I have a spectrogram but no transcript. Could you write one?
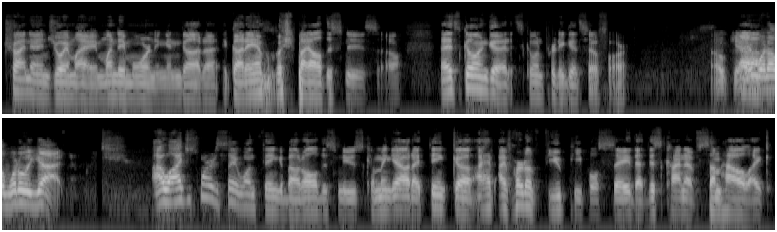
trying to enjoy my Monday morning and got uh, got ambushed by all this news. So it's going good. It's going pretty good so far. Okay, uh, what what do we got? I, well, I just wanted to say one thing about all this news coming out. I think uh, I have, I've heard a few people say that this kind of somehow like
